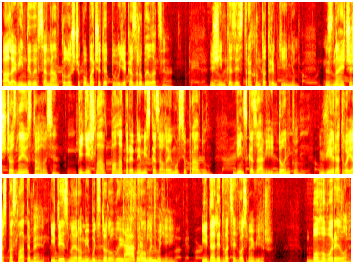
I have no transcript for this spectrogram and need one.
Але він дивився навколо, щоб побачити ту, яка зробила це. Жінка зі страхом та тремтінням, знаючи, що з нею сталося, підійшла, впала перед ним і сказала йому всю правду. Він сказав їй: Донько, віра твоя спасла тебе, іди з миром і будь здоровою від хвороби твоєї. І далі 28 вірш. Бо говорила.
